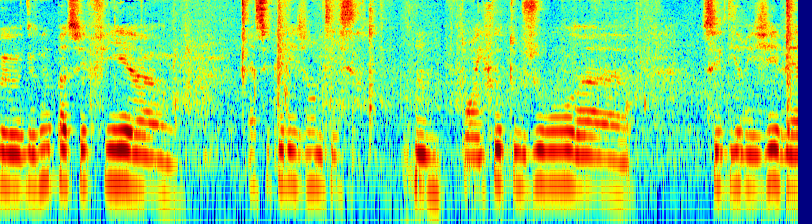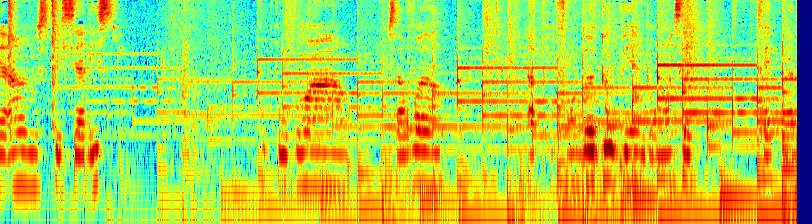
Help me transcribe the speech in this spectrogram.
euh, de ne pas se fier euh, à ce que les gens disent. Hmm. Bon, il faut toujours euh, se diriger vers un spécialiste pour pouvoir savoir à profondeur d'où vient vraiment cette, cette.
